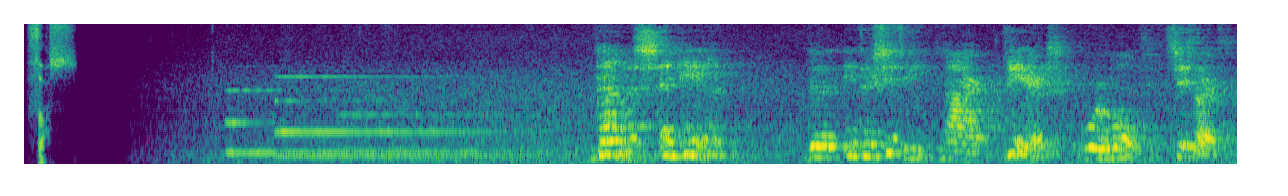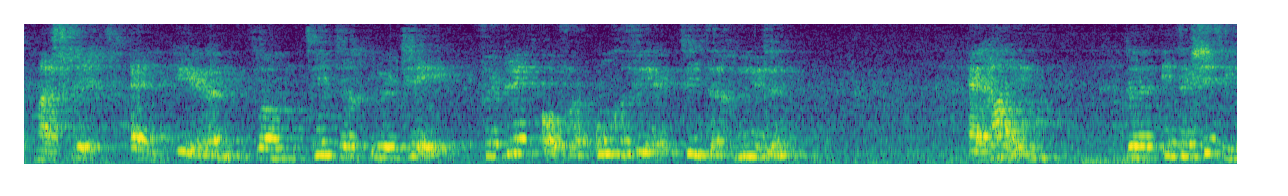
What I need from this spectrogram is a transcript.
Vos. Dames en heren, de Intercity naar Weert, Roermond, Sittard, Maastricht en Heerlen van 20 uur 2 vertrekt over ongeveer 20 minuten. Herhaling, de Intercity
